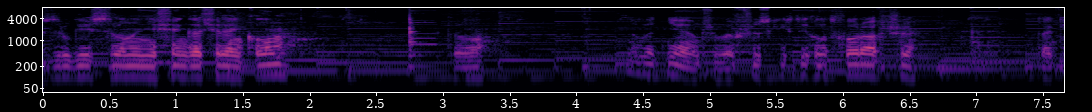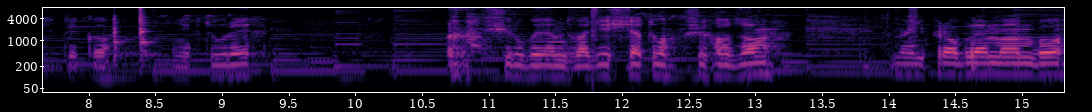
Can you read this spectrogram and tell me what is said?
z drugiej strony nie sięgać ręką, to nawet nie wiem, czy we wszystkich tych otworach, czy tak tylko niektórych. Śruby M20 tu przychodzą. No i problem mam, bo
